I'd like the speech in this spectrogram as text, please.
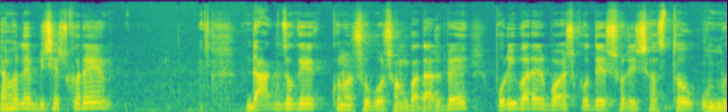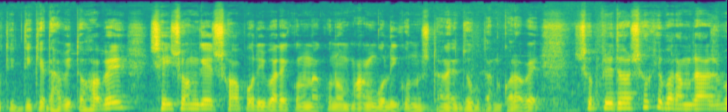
তাহলে বিশেষ করে ডাকযোগে কোনো শুভ সংবাদ আসবে, পরিবারের বয়স্কদের শরীর স্বাস্থ্য উন্নতির দিকে ধাবিত হবে, সেই সঙ্গে সপরিবারে কোনো না কোনো মাঙ্গলিক অনুষ্ঠানে যোগদান করাবে। সুপ্রিয় দর্শক, এবার আমরা আসব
